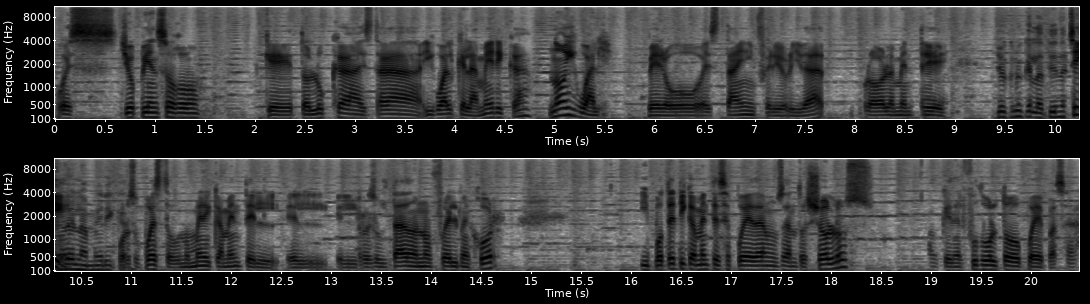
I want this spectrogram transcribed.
pues yo pienso que Toluca está igual que el América, no igual, pero está en inferioridad, probablemente... Yo creo que la tiene sí, el América. Por supuesto, numéricamente el, el, resultado no fue el mejor. Hipotéticamente se puede dar un Santos Cholos, aunque en el fútbol todo puede pasar.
